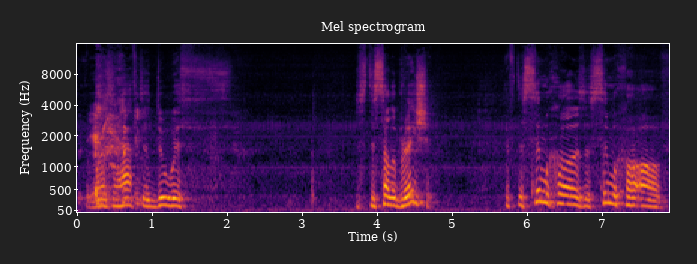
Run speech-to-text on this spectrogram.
what does it have to do with this, the celebration? If the simcha is a simcha of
